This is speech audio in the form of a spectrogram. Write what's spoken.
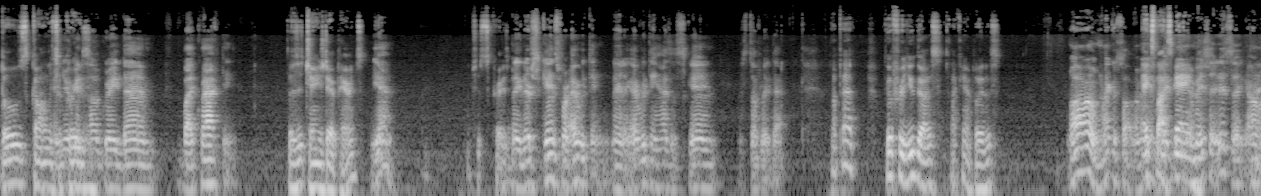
Those gauntlets and are you crazy. can upgrade them by crafting. Does it change their appearance? Yeah, Which is crazy. like there's skins for everything. Like, like everything has a skin and stuff like that. Not bad. Good for you guys. I can't play this. Oh, I don't know, Microsoft. I mean, Xbox be- game. I mean, it's, it's like I don't know.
